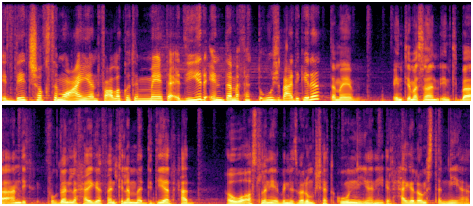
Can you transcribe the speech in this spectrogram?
اديت شخص معين في علاقة ما تقدير أنت ما خدتهوش بعد كده؟ تمام. أنت مثلا أنت بقى عندك فقدان لحاجة فأنت لما اديتيها لحد هو أصلا يعني بالنسبة له مش هتكون يعني الحاجة اللي هو مستنيها.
